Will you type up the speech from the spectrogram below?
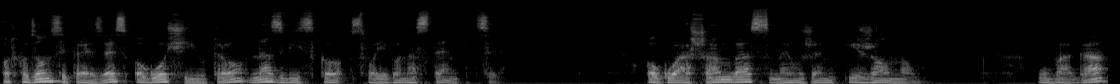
Odchodzący prezes ogłosi jutro nazwisko swojego następcy. Ogłaszam was mężem i żoną. Uwaga,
